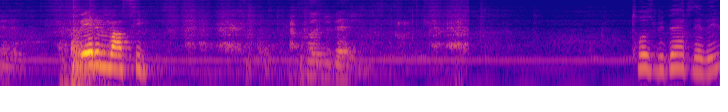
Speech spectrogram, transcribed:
Evet. Verin basayım. Toz biber. Toz biber de ver.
